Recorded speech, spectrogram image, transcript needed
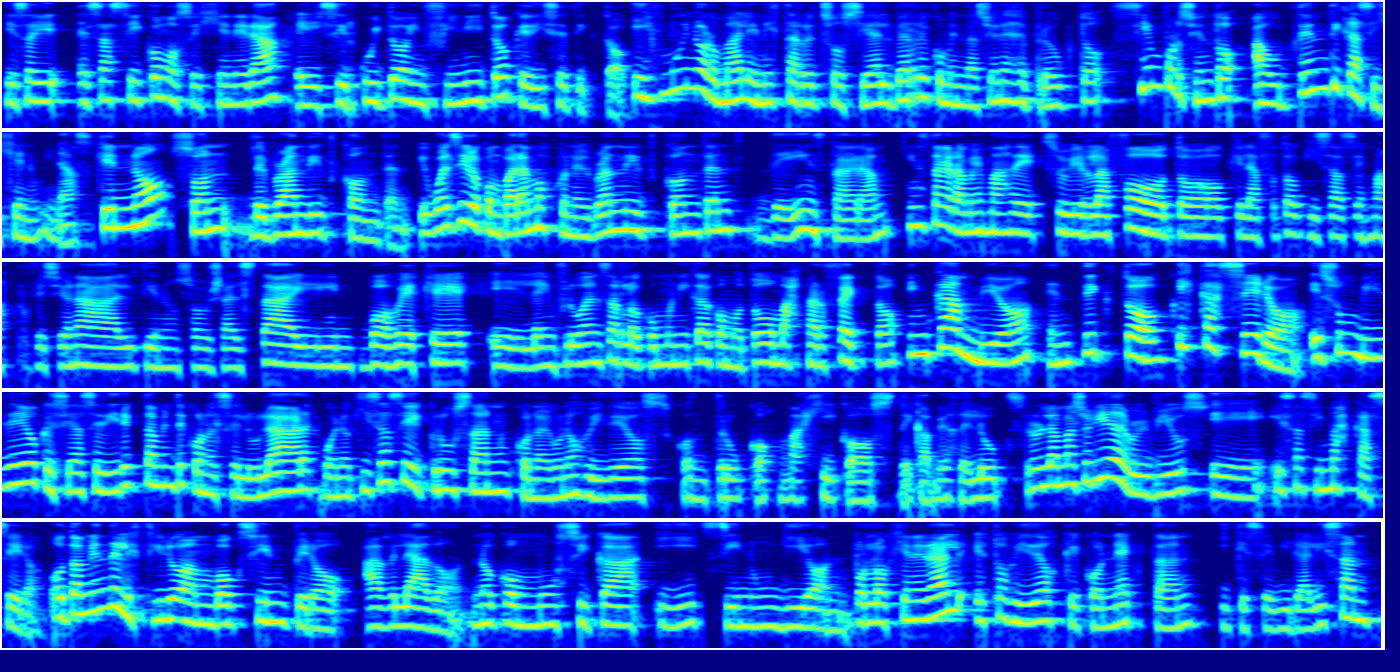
y es, ahí, es así como se genera el circuito infinito que dice TikTok. Es muy normal en esta red social ver recomendaciones de producto 100% auténticas y genuinas, que no son de branded content. Igual si lo comparamos con el branded content de Instagram, Instagram es más de subir la foto, que la foto quizás es más profesional, tiene un social styling, vos ves que eh, la influencer lo comunica como todo más perfecto. En cambio, en TikTok es casero, es un video que se hace directamente con el celular. Bueno, quizás se cruzan con algunos videos con trucos mágicos de cambios de looks, pero la mayoría de reviews eh, es así más casero. O también del estilo unboxing, pero hablado, no con música y sin un guion. Por lo general, estos videos que conectan y que se viralizan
